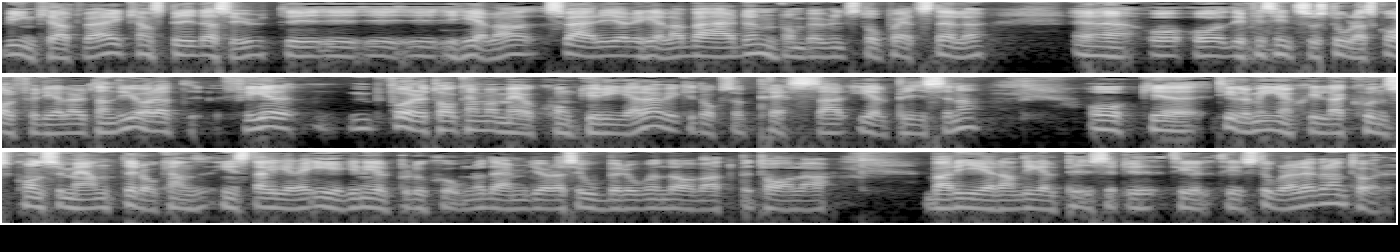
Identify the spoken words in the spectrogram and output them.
Vindkraftverk kan spridas ut i, i, i, i hela Sverige eller hela världen. De behöver inte stå på ett ställe. Eh, och, och, det finns inte så stora skalfördelar utan det gör att fler företag kan vara med och konkurrera vilket också pressar elpriserna. Och eh, till och med enskilda kons konsumenter då kan installera egen elproduktion och därmed göra sig oberoende av att betala varierande elpriser till, till, till stora leverantörer.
